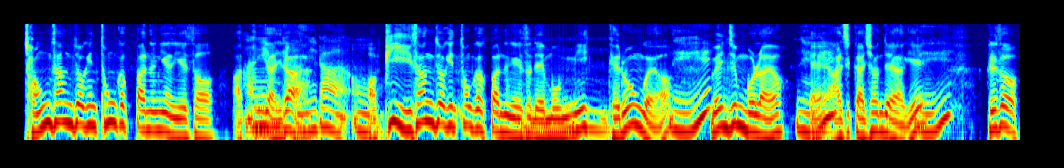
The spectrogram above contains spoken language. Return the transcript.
정상적인 통각 반응에 의해서 아픈 게 아니라, 아니라 어. 어, 비이상적인 통각 반응에 의해서 내 몸이 음. 괴로운 거예요. 네. 왠진 몰라요. 네. 예, 아직까지 현대의학이. 네. 그래서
